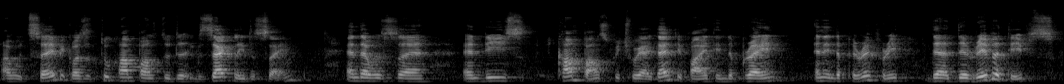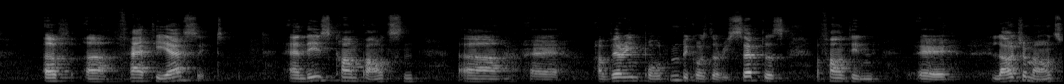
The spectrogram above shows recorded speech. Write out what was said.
I would say, because the two compounds do the, exactly the same. And there was, uh, and these compounds which we identified in the brain and in the periphery, they're derivatives of fatty acid. And these compounds uh, uh, are very important because the receptors are found in uh, large amounts,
